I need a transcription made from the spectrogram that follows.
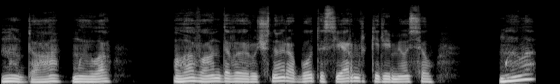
«Ну да, мыло. Лавандовая, ручной работы с ярмарки ремесел. Мыло?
